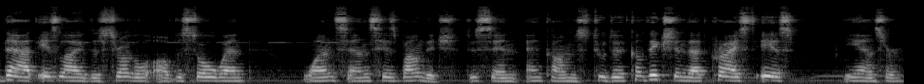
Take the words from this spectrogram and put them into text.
That is like the struggle of the soul when one sends his bondage to sin and comes to the conviction that Christ is the answer.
